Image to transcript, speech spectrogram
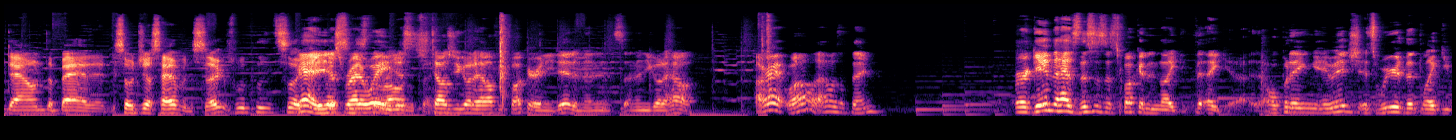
down the bad end. So just having sex with it's like yeah, he just right away he just thing. tells you go to hell if you fuck her, and he did, and then it's, and then you go to hell. All right, well that was a thing. For a game that has this as its fucking like like uh, opening image, it's weird that like you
